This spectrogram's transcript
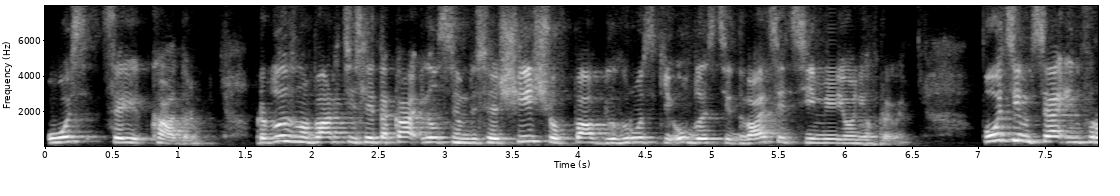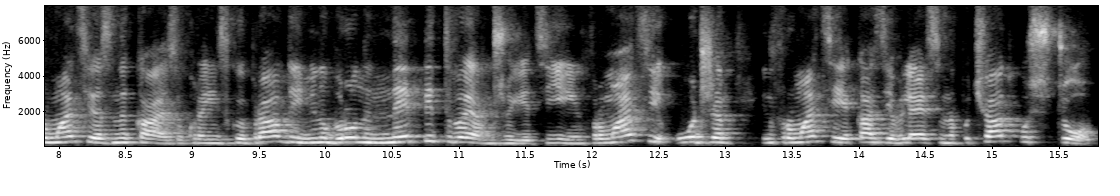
Ось цей кадр. Приблизно вартість літака Іл-76, що впав в Білгородській області, 27 мільйонів гривень. Потім ця інформація зникає з української правди, і Міноборони не підтверджує цієї інформації. Отже, інформація, яка з'являється на початку, що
